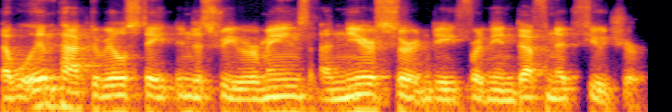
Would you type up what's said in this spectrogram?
that will impact the real estate industry remains a near certainty for the indefinite future.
